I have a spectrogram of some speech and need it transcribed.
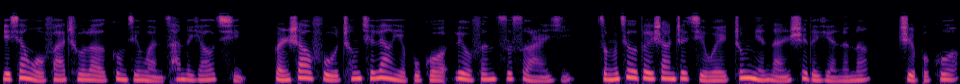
也向我发出了共进晚餐的邀请。本少妇充其量也不过六分姿色而已，怎么就对上这几位中年男士的眼了呢？只不过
